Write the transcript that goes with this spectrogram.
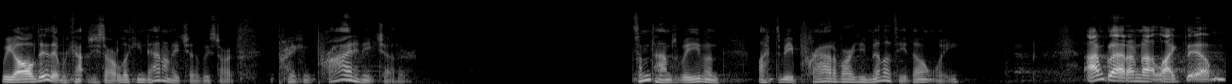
we all do that. We, start looking down on each other. We start taking pride in each other. Sometimes we even like to be proud of our humility, don't we? I'm glad I'm not like them,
